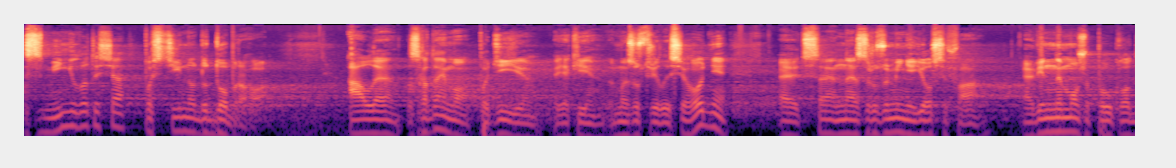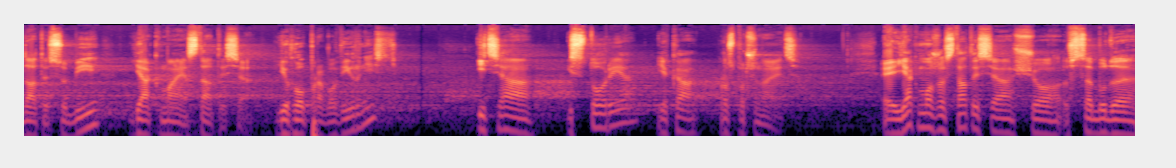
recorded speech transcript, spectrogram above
змінюватися постійно до доброго. Але згадаємо події, які ми зустріли сьогодні. Е, Це незрозуміння Йосифа. Е, Він не може поукладати собі, як має статися його правовірність і ця історія, яка розпочинається. Як може статися, що все буде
